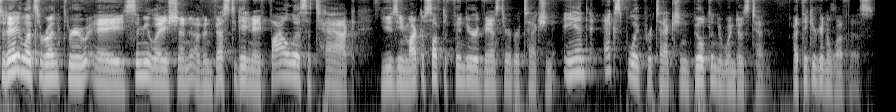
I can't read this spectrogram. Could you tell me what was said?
Today, let's run through a simulation of investigating a fileless attack using Microsoft Defender Advanced Threat Protection and exploit protection built into Windows 10. I think you're going to love this.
